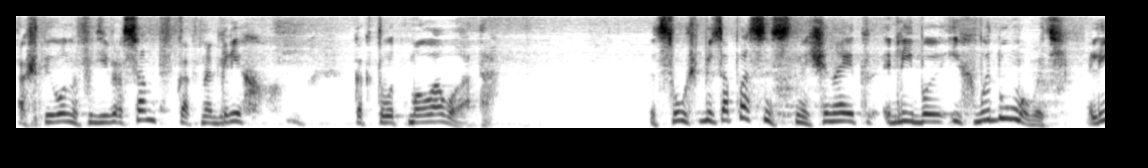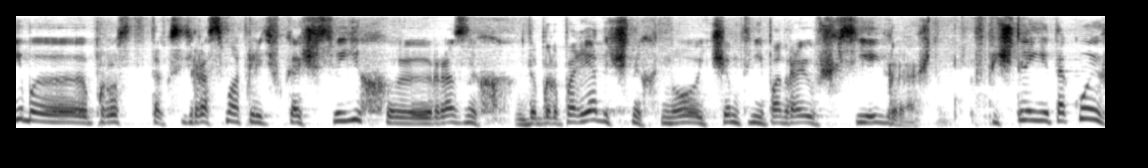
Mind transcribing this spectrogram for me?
а шпионов и диверсантов, как на грех, как-то вот маловато – служба безопасности начинает либо их выдумывать, либо просто, так сказать, рассматривать в качестве их э, разных добропорядочных, но чем-то не понравившихся ей граждан. Впечатление такое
